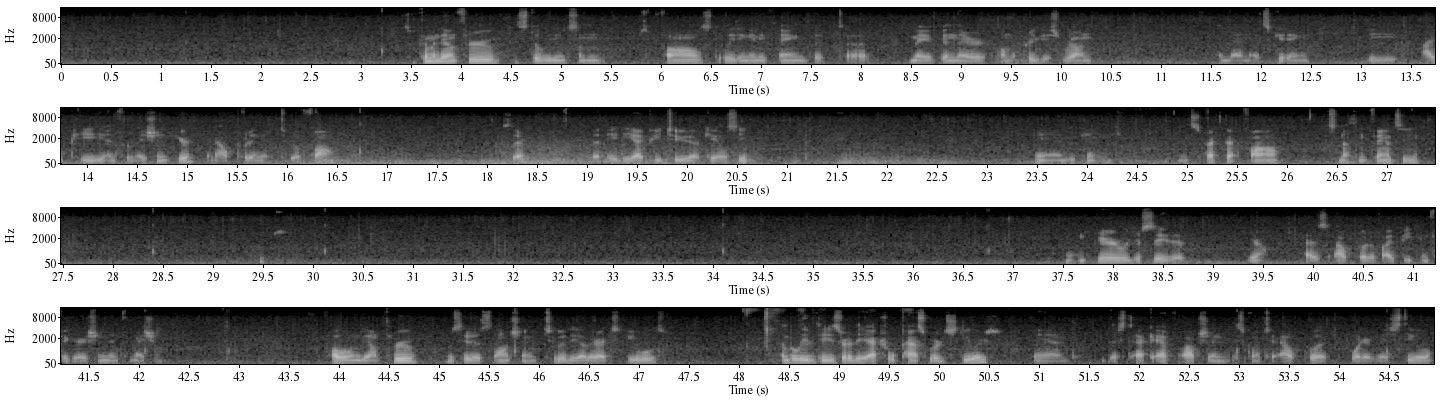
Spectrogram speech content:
So coming down through, it's deleting some, some files, deleting anything that uh, may have been there on the previous run, and then it's getting the IP information here and outputting it to a file. It's there, the adip2.klc and we can inspect that file. It's nothing fancy. And here we just see that, you know, has output of IP configuration information. Following down through, we see this launching two of the other executables. I believe these are the actual password stealers, and this TACF option is going to output whatever they steal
